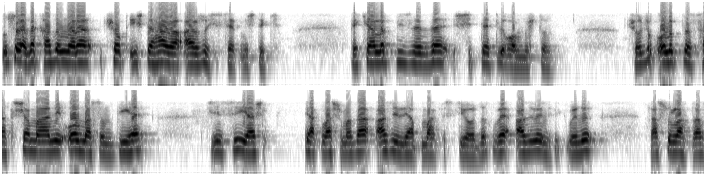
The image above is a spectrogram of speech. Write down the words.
Bu sırada kadınlara çok iştiha ve arzu hissetmiştik. Bekarlık bizlerde şiddetli olmuştu. Çocuk olup da satışa mani olmasın diye cinsi yaş yaklaşmada azil yapmak istiyorduk ve azilin hükmünü Resulullah'tan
